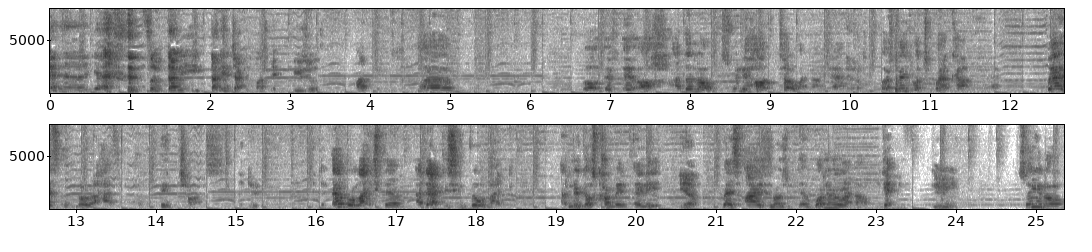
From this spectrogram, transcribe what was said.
Uh, yeah. so Dani, Dani and Jack is my pick. Who's yours? My pick. Um. Well, if it, oh, I don't know, it's really hard to tell right now, yeah. Yeah, But if things were to work out, yeah, Wes and Laura has a big chance. they do. Everyone likes them, and they actually seem real like. A new girl's come in, Ellie. Yep. Wes eyes, are- they're wondering right now. You get me? hmm So you know,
